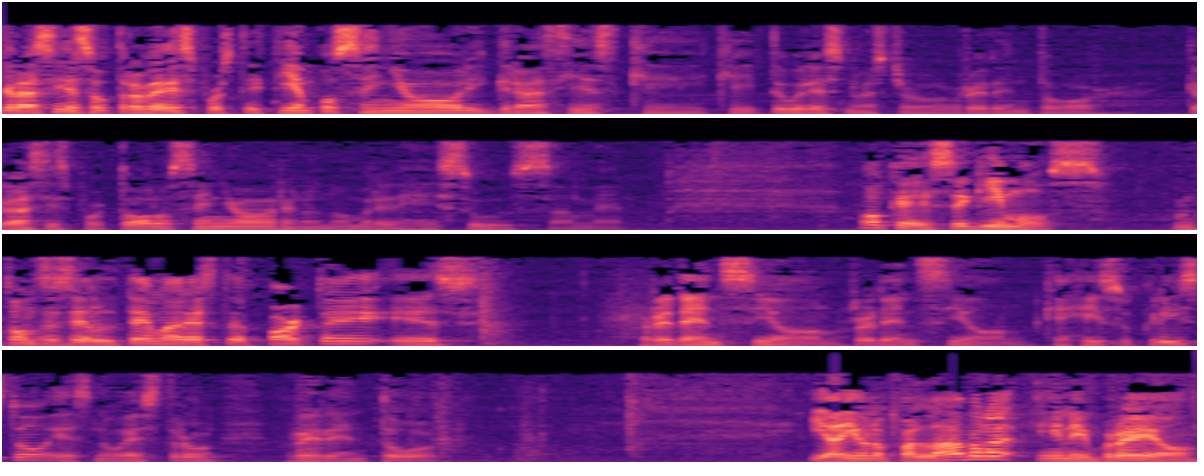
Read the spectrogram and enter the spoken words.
Gracias otra vez por este tiempo, Señor, y gracias que, que tú eres nuestro redentor. Gracias por todo, Señor, en el nombre de Jesús. Amén. Ok, seguimos. Entonces el tema de esta parte es redención, redención, que Jesucristo es nuestro redentor. Y hay una palabra en hebreo,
